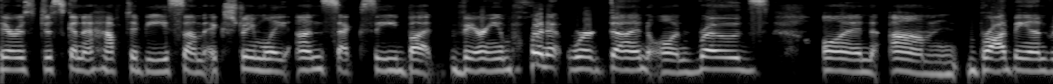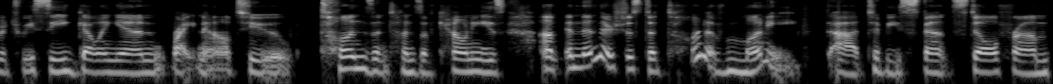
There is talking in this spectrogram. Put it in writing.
There is just going to have to be some extremely unsexy but very important work done on roads, on um, broadband, which we see going in right now to tons and tons of counties. Um, and then there's just a ton of money uh, to be spent still from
